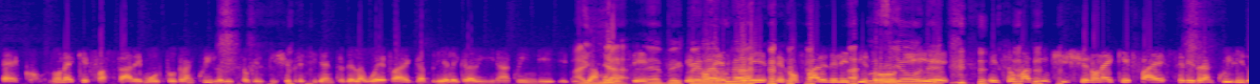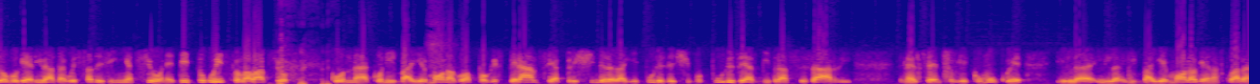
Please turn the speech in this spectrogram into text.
Ecco, non è che fa stare molto tranquillo visto che il vicepresidente della UEFA è Gabriele Gravina, quindi diciamo Aia, che se, eh beh, per, non essere, per, non fare delle dietrologie, insomma Vincic non è che fa essere tranquilli dopo che è arrivata questa designazione. Detto questo la Lazio con, con il Bayern Monaco ha poche speranze a prescindere da chi pure se, ci, pure se arbitrasse Sarri, nel senso che comunque il, il, il Bayern Monaco è una squadra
